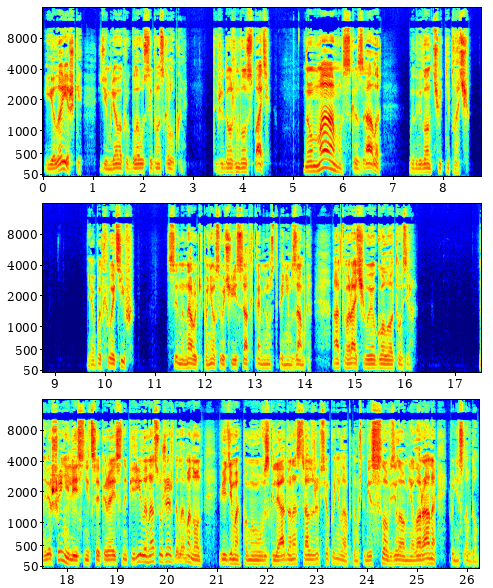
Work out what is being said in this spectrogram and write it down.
и ел орешки, Земля вокруг была усыпана скорлупками. Ты же должен был спать. Но мама сказала, — выдавил он чуть не плача. Я, подхватив сына на руки, понес его через сад к каменным ступеням замка, отворачивая голову от озера. На вершине лестницы, опираясь на перила, нас уже ждала Манон. Видимо, по моему взгляду, она сразу же все поняла, потому что без слов взяла у меня Лорана и понесла в дом.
